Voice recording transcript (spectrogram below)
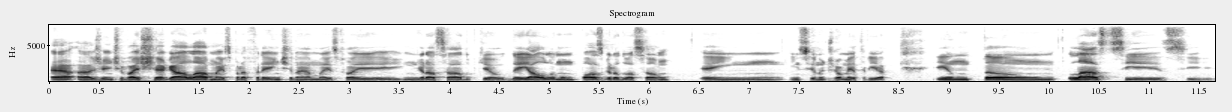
É, a gente vai chegar lá mais para frente, né? Mas foi engraçado porque eu dei aula num pós-graduação em ensino de geometria. Então, lá se, se,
